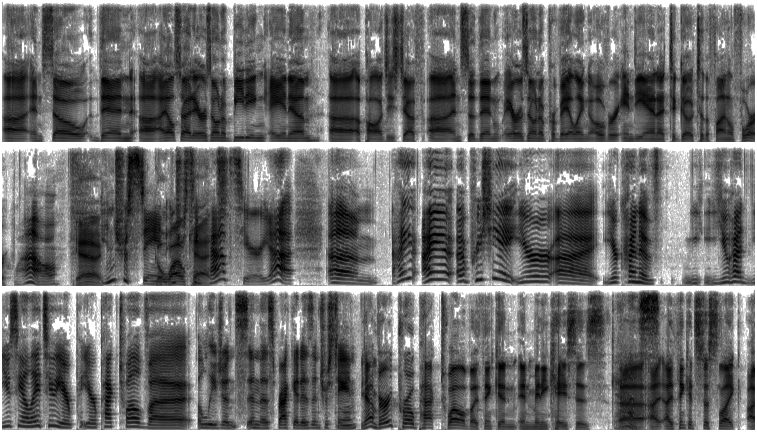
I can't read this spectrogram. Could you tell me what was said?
uh, and so then uh, I also had Arizona beating A and M. Uh, apologies, Jeff, uh, and so then Arizona prevailing over Indiana to go to the Final Four. Wow. Yeah, Interesting. Go Interesting Wildcats. paths here. Yeah. Um I I appreciate your uh your kind of you had UCLA too. Your your Pac-12 uh, allegiance in this bracket is interesting. Yeah, I'm very pro Pac-12. I think in in many cases, Yes. uh, I, I think it's just like I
